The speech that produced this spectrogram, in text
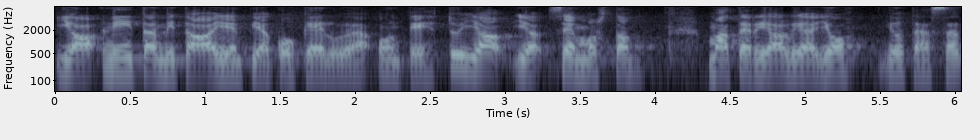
ja niitä, mitä aiempia kokeiluja on tehty ja, ja semmoista materiaalia jo, jo tässä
